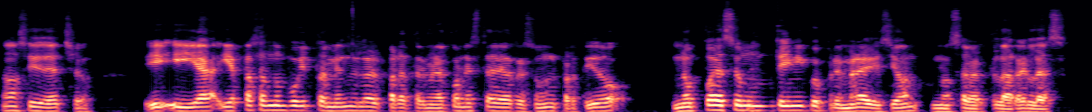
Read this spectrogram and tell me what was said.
No, sí, de hecho. Y, ya, pasando un poquito también para terminar con este resumen del partido, no puedes ser un técnico de primera división no saberte las reglas.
